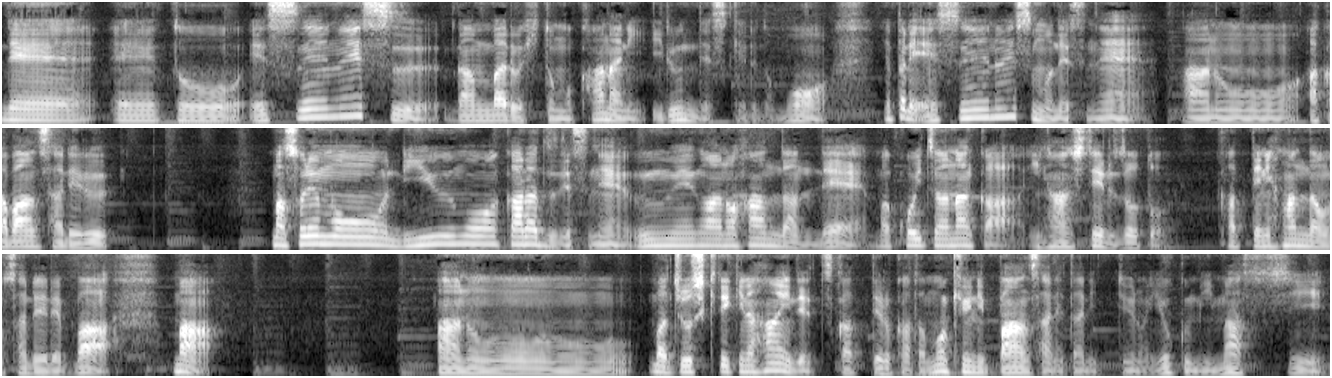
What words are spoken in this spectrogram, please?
で、えっ、ー、と、SNS 頑張る人もかなりいるんですけれども、やっぱり SNS もですね、あの、赤番される。まあ、それも理由もわからずですね、運営側の判断で、まあ、こいつはなんか違反しているぞと、勝手に判断をされれば、まあ、あのー、まあ、常識的な範囲で使ってる方も急にバンされたりっていうのはよく見ますし、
